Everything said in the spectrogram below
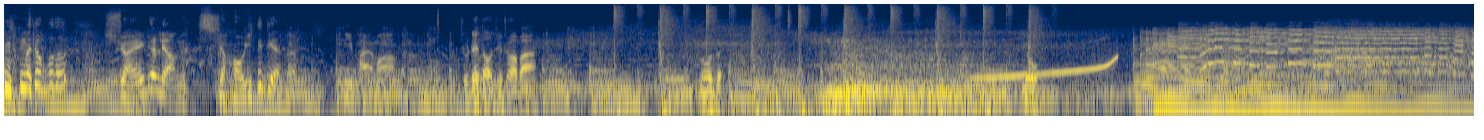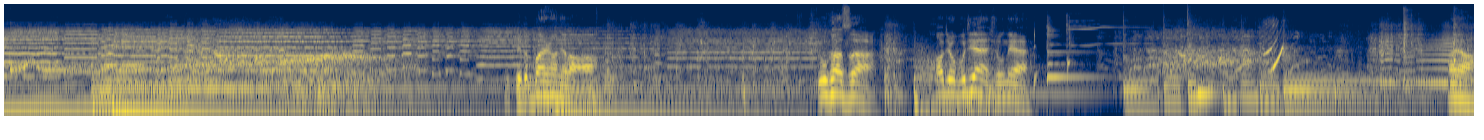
你们就不能选一个两个小一点的立牌吗？就这道具车吧。我的，哟，我给他搬上去了啊。卢克斯，好久不见，兄弟。哎呀，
